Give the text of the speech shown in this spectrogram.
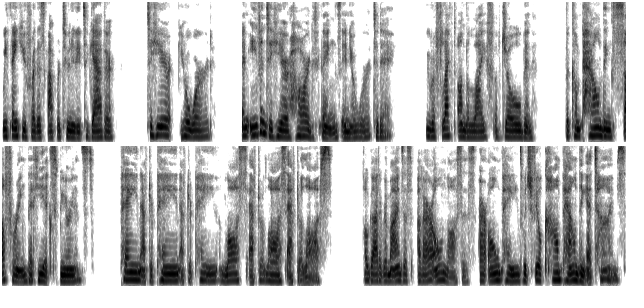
we thank you for this opportunity to gather, to hear your word, and even to hear hard things in your word today. We reflect on the life of Job and the compounding suffering that he experienced pain after pain after pain, loss after loss after loss. Oh God, it reminds us of our own losses, our own pains, which feel compounding at times.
